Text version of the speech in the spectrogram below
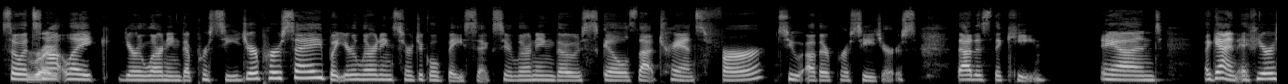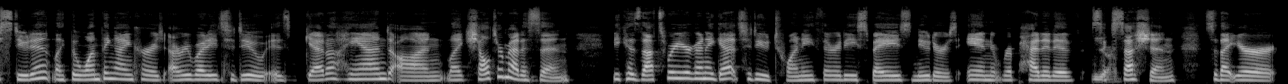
So it's Right. not like you're learning the procedure per se, but you're learning surgical basics. You're learning those skills that transfer to other procedures. That is the key. And again, if you're a student, like the one thing I encourage everybody to do is get a hand on like shelter medicine because that's where you're going to get to do 20, 30 spays, neuters in repetitive Yeah. succession so that you're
